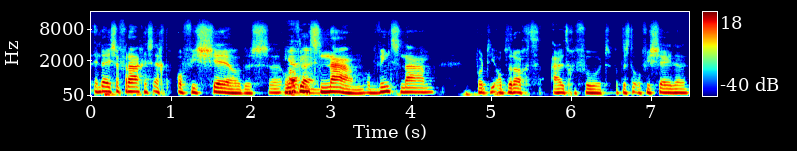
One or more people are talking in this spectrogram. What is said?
in deze vraag is echt officieel. Dus eh, op Ja. wiens naam? Op wiens naam wordt die opdracht uitgevoerd? Wat is de officiële,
